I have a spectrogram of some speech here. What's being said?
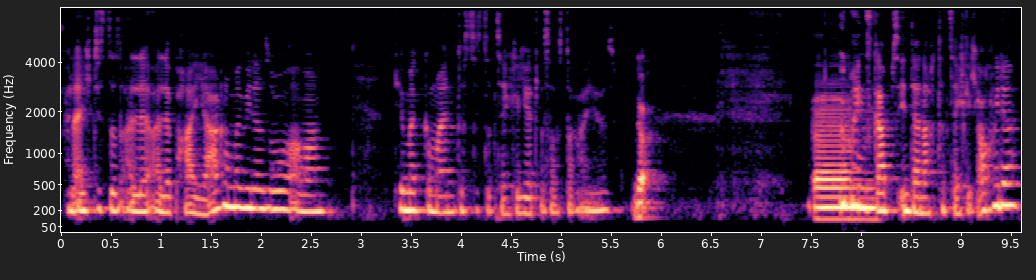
vielleicht ist das alle, alle paar Jahre mal wieder so, aber die haben halt gemeint, dass das tatsächlich etwas aus der Reihe ist. Ja. Ähm, Übrigens gab es in der Nacht tatsächlich auch wieder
